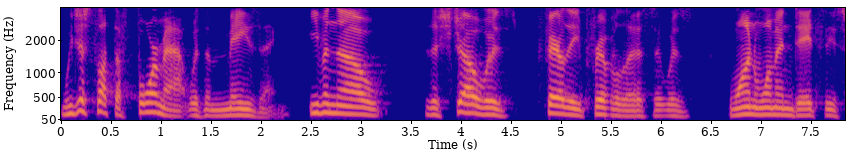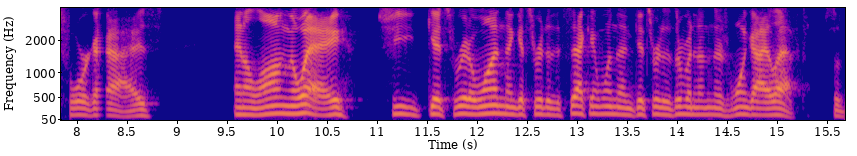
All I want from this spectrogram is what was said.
we just thought the format was amazing even though the show was fairly frivolous, it was one woman dates these four guys, and along the way, she gets rid of one, then gets rid of the second one, then gets rid of the third one, and then there's one guy left. So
